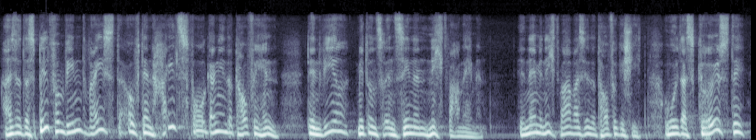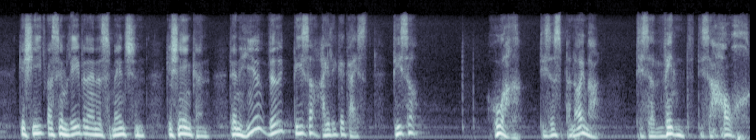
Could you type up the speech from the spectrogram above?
Also das Bild vom Wind weist auf den Heilsvorgang in der Taufe hin, den wir mit unseren Sinnen nicht wahrnehmen. Wir nehmen nicht wahr, was in der Taufe geschieht, obwohl das Größte geschieht, was im Leben eines Menschen geschehen kann. Denn hier wirkt dieser Heilige Geist, dieser Ruach, dieses Pneuma dieser Wind, dieser Hauch.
